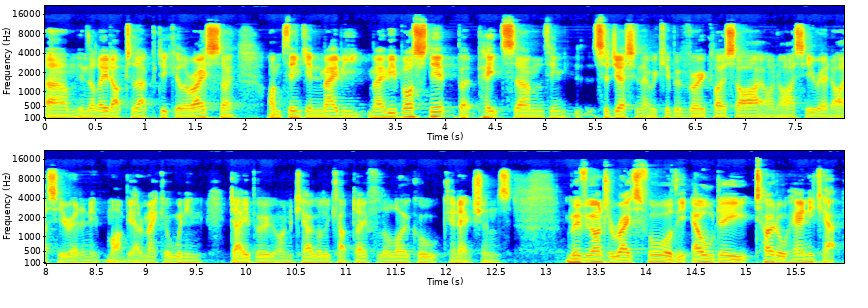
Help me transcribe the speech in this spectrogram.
um, in the lead up to that particular race. So I'm thinking maybe maybe Boss Snip, but Pete's um, think, suggesting that we keep a very close eye on Icy Red Icy Red, and it might be able to make a winning debut on Kalgoorlie Cup Day for the local connections. Moving on to race four, the LD total handicap,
